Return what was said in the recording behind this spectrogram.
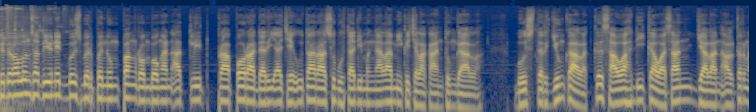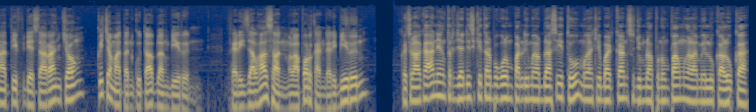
Syederalun satu unit bus berpenumpang rombongan atlet Prapora dari Aceh Utara subuh tadi mengalami kecelakaan tunggal. Bus terjungkal ke sawah di kawasan Jalan Alternatif Desa Rancong, Kecamatan Kutablang, Birun. Ferizal Hasan melaporkan dari Birun. Kecelakaan yang terjadi sekitar pukul 4.15 itu mengakibatkan sejumlah penumpang mengalami luka-luka.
